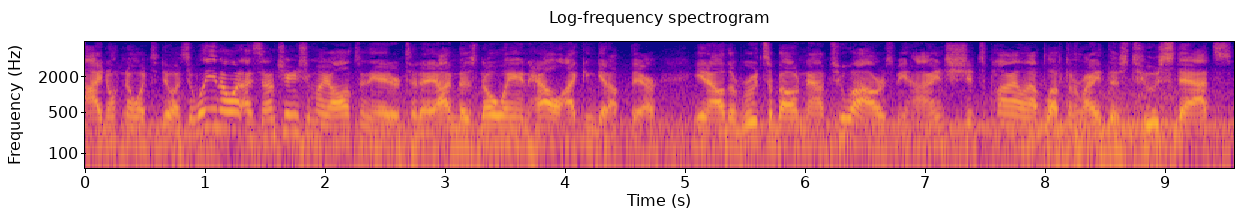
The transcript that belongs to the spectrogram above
I don't know what to do. I said, well, you know what? I said, I'm changing my alternator today. I'm, there's no way in hell I can get up there. You know, the route's about now two hours behind. Shit's piling up left and right. There's two stats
